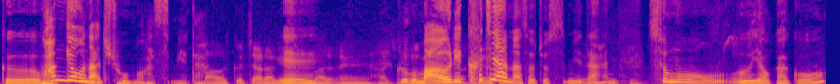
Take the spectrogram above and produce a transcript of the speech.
그 환경은 아주 좋은 것 같습니다. 마을 끝자락에 예. 정말 예, 아주 그리고 마을이 크지 않아서 좋습니다. 예, 한. 스무 여 가구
